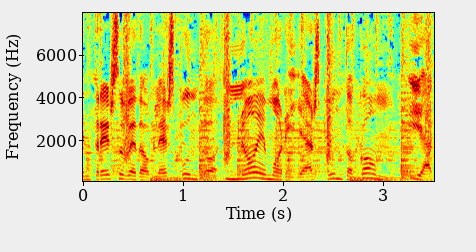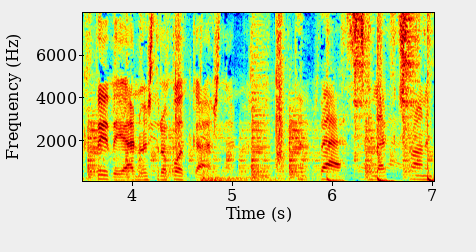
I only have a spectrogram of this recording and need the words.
En www.noemorillas.com y accede a nuestro podcast. The best electronic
